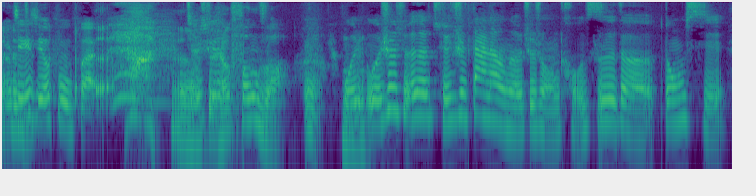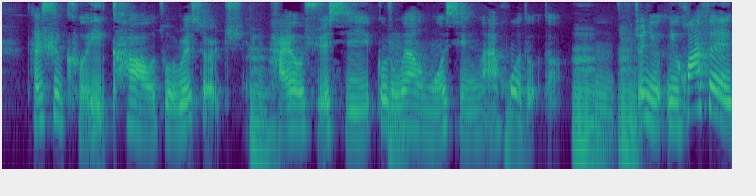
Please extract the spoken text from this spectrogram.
这个是个负分儿，就是变成疯子了。嗯，我我是觉得，其实大量的这种投资的东西，它是可以靠做 research，嗯，还有学习各种各样的模型来获得的。嗯嗯，就你你花费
